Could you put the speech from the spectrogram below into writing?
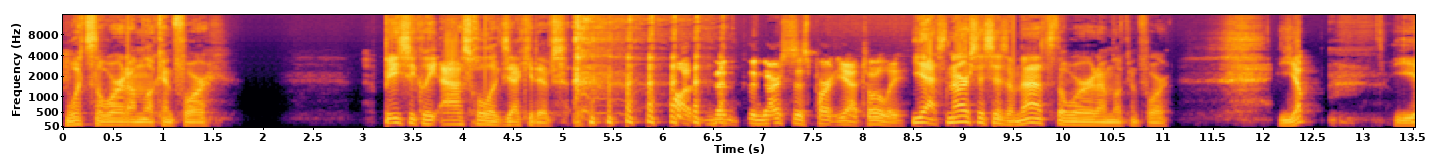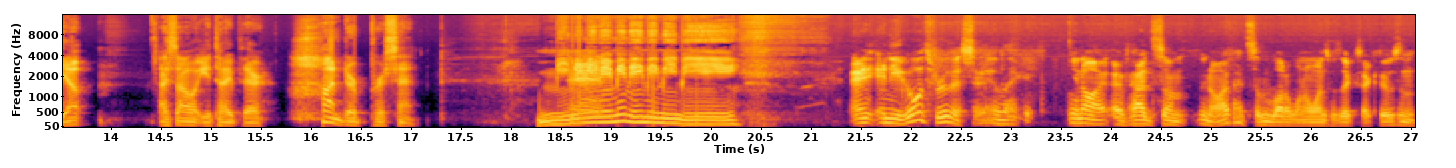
what's the word I'm looking for? Basically, asshole executives. oh, the, the narcissist part, yeah, totally. Yes, narcissism. That's the word I'm looking for. Yep. Yep. I saw what you typed there. 100%. Me, me, me, me, me, me, me, me. And, and you go through this eh, and like, you know, I, have had some, you know, I've had some, a lot of one-on-ones with executives and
